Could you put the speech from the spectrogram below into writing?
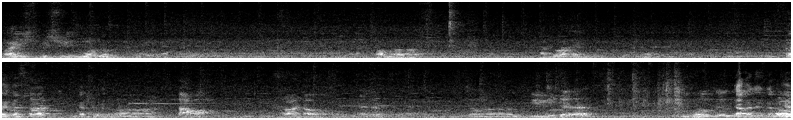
বাইশ বিশ্বজিৎ মন্ডল কমলা টাবা সারা টাবা দিল্লি যারা টু থাউজেন্ড টাকা দিতে হবে।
